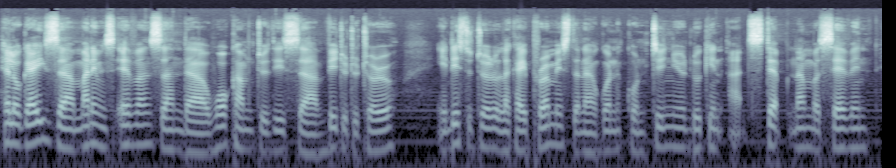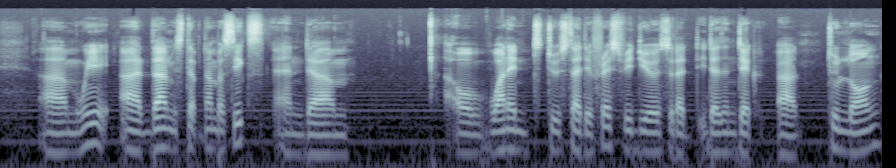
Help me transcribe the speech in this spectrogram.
Hello guys, uh, my name is Evans and uh, welcome to this uh, video tutorial. In this tutorial, like I promised, that I'm going to continue looking at step number 7. Um, we are done with step number 6 and um, I wanted to start a fresh video so that it doesn't take uh, too long.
